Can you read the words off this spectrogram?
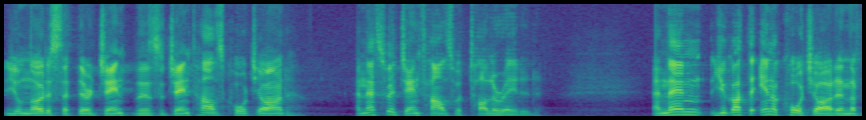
You'll notice that there gent, there's a Gentiles' courtyard, and that's where Gentiles were tolerated. And then you got the inner courtyard, and the,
